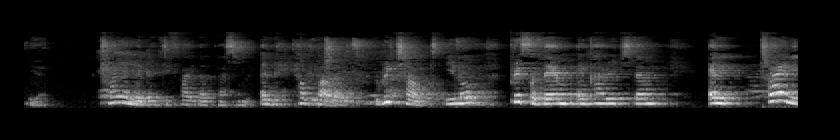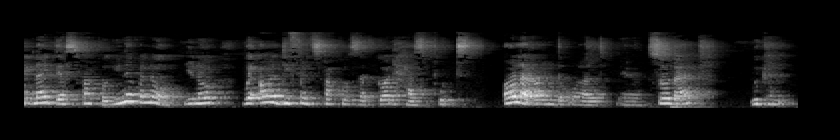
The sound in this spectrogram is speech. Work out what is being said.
Yeah. Try and identify that person and help Reach out. out. Reach out. You know, pray for them, encourage them, and try and ignite their sparkle. You never know. You know, we're all different sparkles that God has put all around the world, Yeah. so that we can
